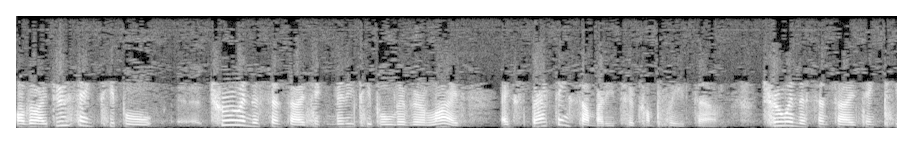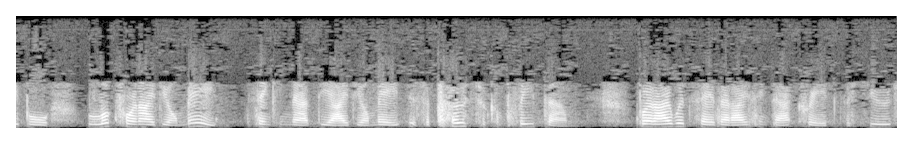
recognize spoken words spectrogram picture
although I do think people, true in the sense that I think many people live their life expecting somebody to complete them. True in the sense that I think people look for an ideal mate thinking that the ideal mate is supposed to complete them. But I would say that I think that creates the huge,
